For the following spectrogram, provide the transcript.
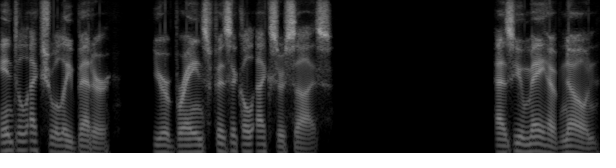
Intellectually better, your brain's physical exercise. As you may have known,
